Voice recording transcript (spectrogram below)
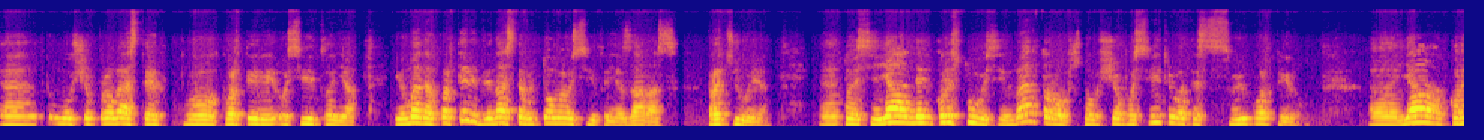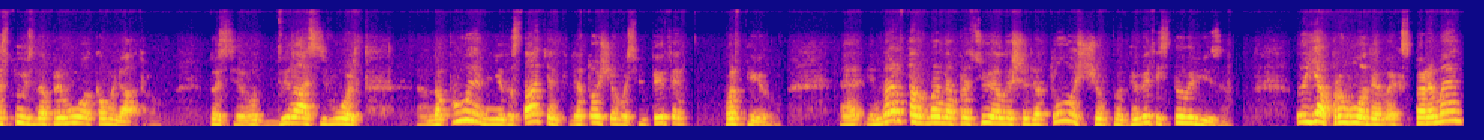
е, тому щоб провести по квартирі освітлення. І в мене в квартирі 12-вольтове освітлення зараз працює. Е, Тобто я не користуюсь інвертором, щоб освітлювати свою квартиру. Е, Я користуюсь напряму акумулятором. Тобто 12 вольт напруги мені достатньо для того, щоб освітити квартиру. Е, Інвертор в мене працює лише для того, щоб дивитись телевізор. Ну, я проводив експеримент.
